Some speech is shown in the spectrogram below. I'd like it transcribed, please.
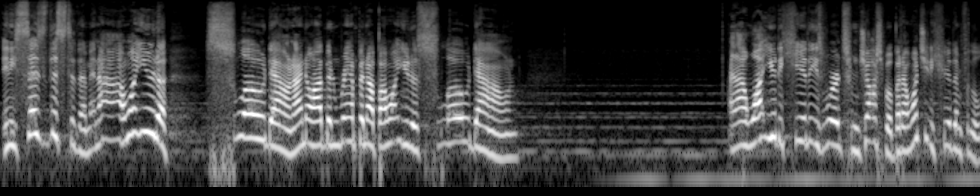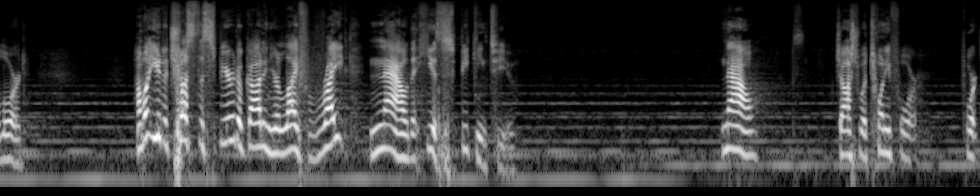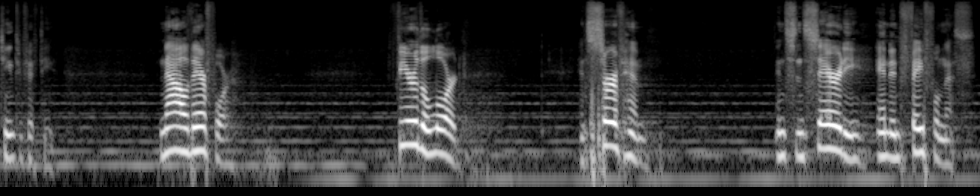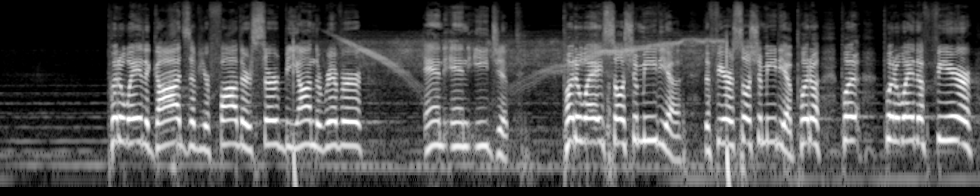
And he says this to them. And I, I want you to slow down. I know I've been ramping up. I want you to slow down. And I want you to hear these words from Joshua, but I want you to hear them from the Lord. I want you to trust the Spirit of God in your life right now that He is speaking to you. Now, Joshua 24, 14 through 15. Now, therefore, fear the Lord and serve Him in sincerity and in faithfulness. Put away the gods of your fathers served beyond the river and in Egypt. Put away social media, the fear of social media. Put, a, put, put away the fear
